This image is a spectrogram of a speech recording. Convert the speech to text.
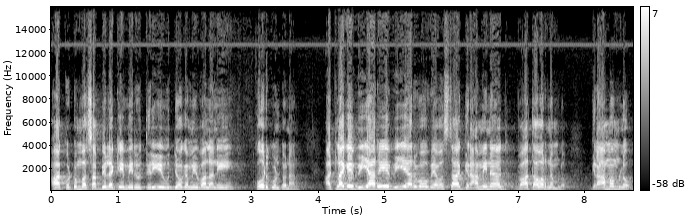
ఆ కుటుంబ సభ్యులకి మీరు తిరిగి ఉద్యోగం ఇవ్వాలని కోరుకుంటున్నాను. అట్లాగే విఆర్ఏ విఆర్ఓ వ్యవస్థ గ్రామీణ వాతావరణంలో గ్రామంలో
